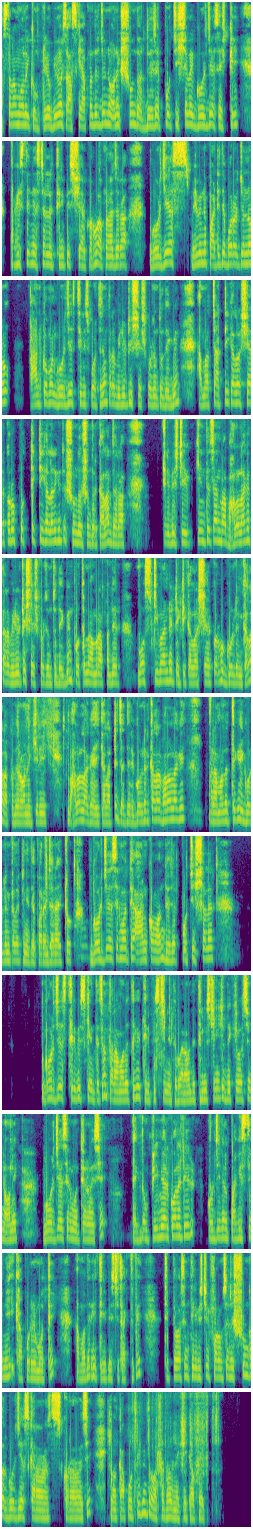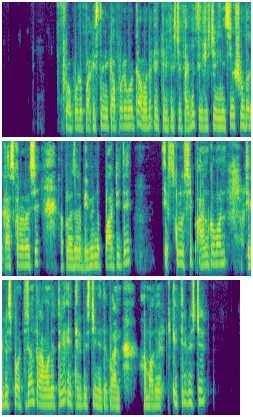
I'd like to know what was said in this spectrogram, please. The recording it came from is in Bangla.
আসসালামু আলাইকুম, প্রিয় ভিউয়ার্স। আজকে আপনাদের জন্য অনেক সুন্দর দুই সালের গর্জিয়াস একটি পাকিস্তানি স্টাইলের থ্রি পিস শেয়ার করব। আপনারা যারা গর্জিয়াস বিভিন্ন পার্টিতে পড়ার জন্য আনকমন গর্জিয়াস থ্রি পিস পড়তে চান, তারা ভিডিওটি শেষ পর্যন্ত দেখবেন। আমরা চারটি কালার শেয়ার করব। প্রত্যেকটি কালারই কিন্তু সুন্দর সুন্দর কালার যারা থ্রি কিনতে চান বা ভালো লাগে, তারা ভিডিওটি শেষ পর্যন্ত দেখবেন। প্রথমে আমরা আপনাদের মোস্ট ডিমান্ডেড একটি কালার শেয়ার করব গোল্ডেন কালার আপনাদের অনেকেরই ভালো লাগে এই কালারটি যাদের গোল্ডেন কালার ভালো লাগে তারা আমাদের থেকে এই গোল্ডেন কালারটি নিতে পারেন। যারা একটু গর্জিয়াস এর মধ্যে আনকমন দুই হাজার পঁচিশ সালের গর্জিয়াস থ্রি পিস কিনতে চান, তারা আমাদের থেকে থ্রি পিসটি নিতে পারেন। আমাদের থ্রি পিসটি নিতে দেখতে পাচ্ছেন, অনেক গর্জিয়াস এর মধ্যে রয়েছে। একদম প্রিমিয়ার কোয়ালিটির অরিজিনাল পাকিস্তানি কাপড়ের মধ্যে আমাদের এই থ্রি পিসটি থাকতে পারে। দেখতে পাচ্ছেন থ্রি পিসটির ফরম সাইডে সুন্দর গর্জিয়াস করা রয়েছে এবং কাপড়টি কিন্তু অসাধারণ একটি কাপড়। সম্পূর্ণ পাকিস্তানি কাপড়ের মধ্যে আমাদের এই থ্রি পিসটি থাকবে। থ্রি পিসটির নিচে সুন্দর কাজ করা রয়েছে। আপনারা যারা বিভিন্ন পার্টিতে এক্সক্লুসিভ আনকমন থ্রি পিস পড়তে চান, তারা আমাদের থেকে এই থ্রি পিসটি নিতে পারেন। আমাদের এই থ্রি পিসটির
